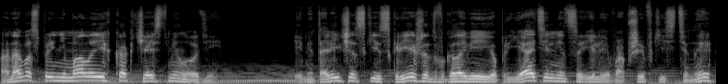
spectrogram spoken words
Она воспринимала их как часть мелодии и металлический скрежет в голове ее приятельницы или в обшивке стены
